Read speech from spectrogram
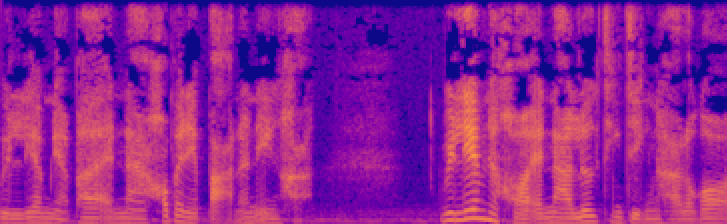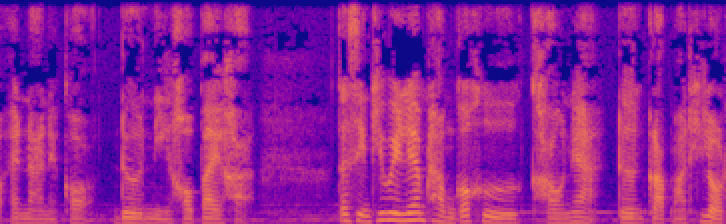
วิลเลียมเนี่ยพาแอนนาเข้าไปในป่านั่นเองค่ะ วิลเลียมเนี่ยขอแอนนาเลิกจริง ๆนะคะ แล้วก็แอนนาเนี่ยก็เดินหนีเขาไปค่ะ แต่สิ่งที่วิลเลียมทำก็คือเขาเนี่ยเดินกลับมาที่รถ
